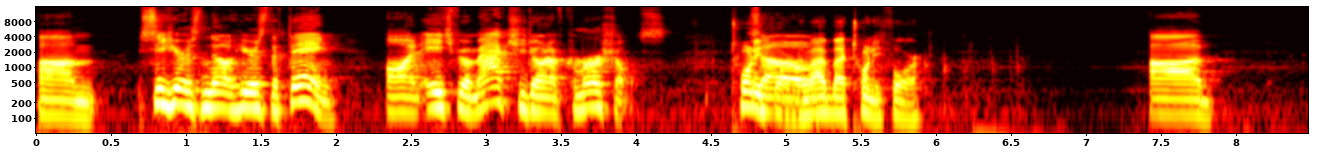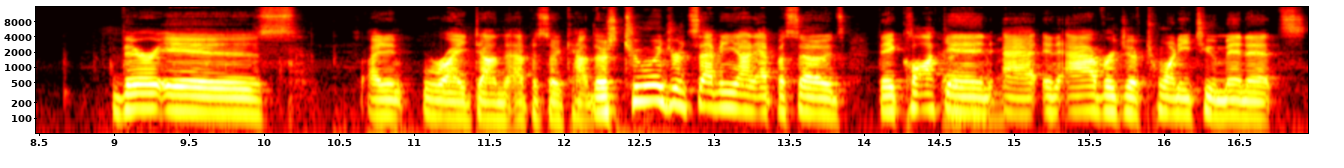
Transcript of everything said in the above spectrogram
Um, see, here's no. Here's the thing. On HBO Max, you don't have commercials. Twenty-four. So- divide by twenty-four. Uh, there is. I didn't write down the episode count. There's 279 episodes. They clock in at an average of 22 minutes.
